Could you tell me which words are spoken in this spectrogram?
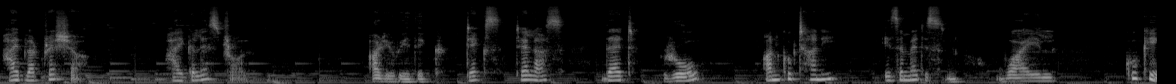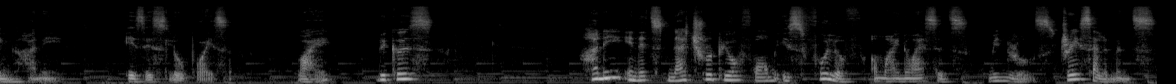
high blood pressure, high cholesterol. Ayurvedic texts tell us that raw, uncooked honey is a medicine, while cooking honey is a slow poison. Why? Because honey, in its natural pure form, is full of amino acids, minerals, trace elements,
